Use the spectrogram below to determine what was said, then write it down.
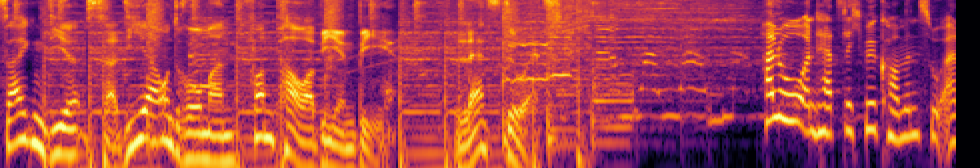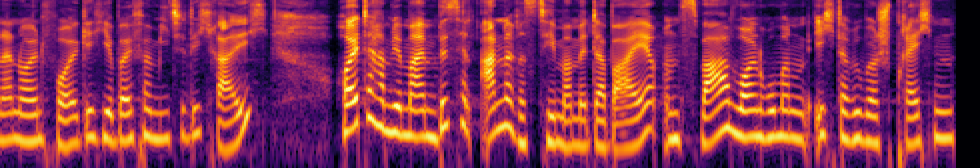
zeigen dir Sadia und Roman von PowerBnB. Let's do it! Hallo und herzlich willkommen zu einer neuen Folge hier bei Vermiete dich reich. Heute haben wir mal ein bisschen anderes Thema mit dabei. Und zwar wollen Roman und ich darüber sprechen,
